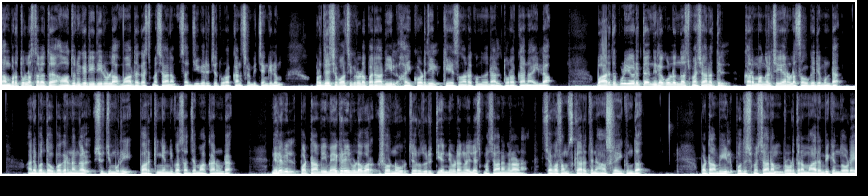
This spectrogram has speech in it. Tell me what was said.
നമ്പറത്തുള്ള സ്ഥലത്ത് ആധുനിക രീതിയിലുള്ള വാതക ശ്മശാനം സജ്ജീകരിച്ച് തുറക്കാൻ ശ്രമിച്ചെങ്കിലും പ്രദേശവാസികളുടെ പരാതിയിൽ ഹൈക്കോടതിയിൽ കേസ് നടക്കുന്നതിനാൽ തുറക്കാനായില്ല. ഭാരതപ്പുഴയോരത്ത് നിലകൊള്ളുന്ന ശ്മശാനത്തിൽ കർമ്മങ്ങൾ ചെയ്യാനുള്ള സൗകര്യമുണ്ട്. അനുബന്ധ ഉപകരണങ്ങൾ ശുചിമുറി പാർക്കിംഗ് എന്നിവ സജ്ജമാക്കാനുണ്ട്. നിലവിൽ പട്ടാമ്പി മേഖലയിലുള്ളവർ ഷൊർണൂർ ചെറുതുരുത്തി എന്നിവിടങ്ങളിലെ ശ്മശാനങ്ങളാണ് ശവസംസ്കാരത്തിന് ആശ്രയിക്കുന്നത്. പട്ടാമ്പിയിൽ പൊതുശ്മശാനം പ്രവർത്തനം ആരംഭിക്കുന്നതോടെ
